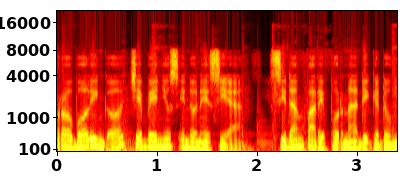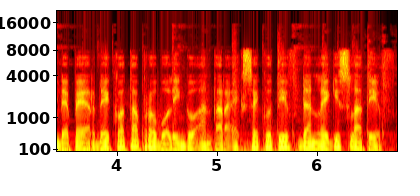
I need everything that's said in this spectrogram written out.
Probolinggo, CB News Indonesia, sidang paripurna di gedung DPRD Kota Probolinggo antara eksekutif dan legislatif.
